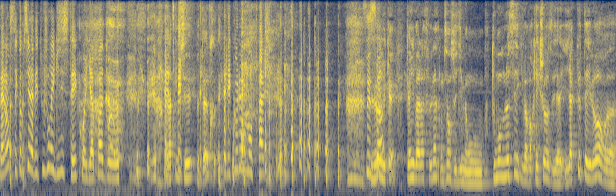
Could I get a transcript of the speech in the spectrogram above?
la lance, c'est comme si elle avait toujours existé, quoi. Il n'y a pas de. Elle a était- poussé, peut-être. Elle est collée au montage. c'est ça. oui, Quand, quand il va à la fenêtre, comme ça, on se dit, mais on- tout le monde le sait qu'il va avoir quelque chose. Il y a, que Taylor, euh,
